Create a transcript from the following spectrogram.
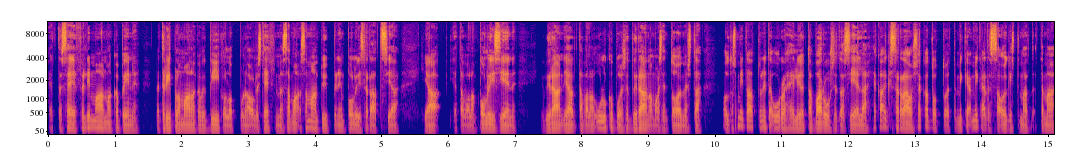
että Seifelin maailmankapin ja tripla maailmankapin viikonloppuna olisi tehty sama, samantyyppinen poliisiratsia ja, ja tavallaan poliisien – viran, ja tavallaan ulkopuolisen viranomaisen toimesta. Oltaisiin mitattu niitä urheilijoita, varusteita siellä ja kaikissa rauhassa katsottu, että mikä, mikä tässä oikeasti tämä, tämä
